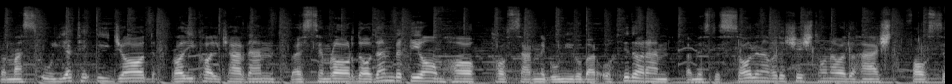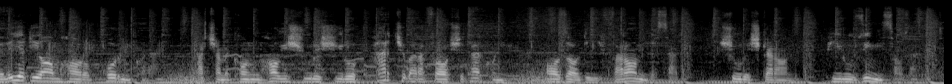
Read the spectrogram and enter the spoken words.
و مسئولیت ایجاد رادیکال کردن و استمرار دادن به قیام ها تا سرنگونی رو بر عهده دارن و مثل سال 96 تا 98 فاصله قیام ها رو پر می‌کنن. پرچم کانونهای شورشی رو هرچه برافراشته تر کنیم آزادی فرا می‌رسد. شورشگران پیروزی می‌سازند.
